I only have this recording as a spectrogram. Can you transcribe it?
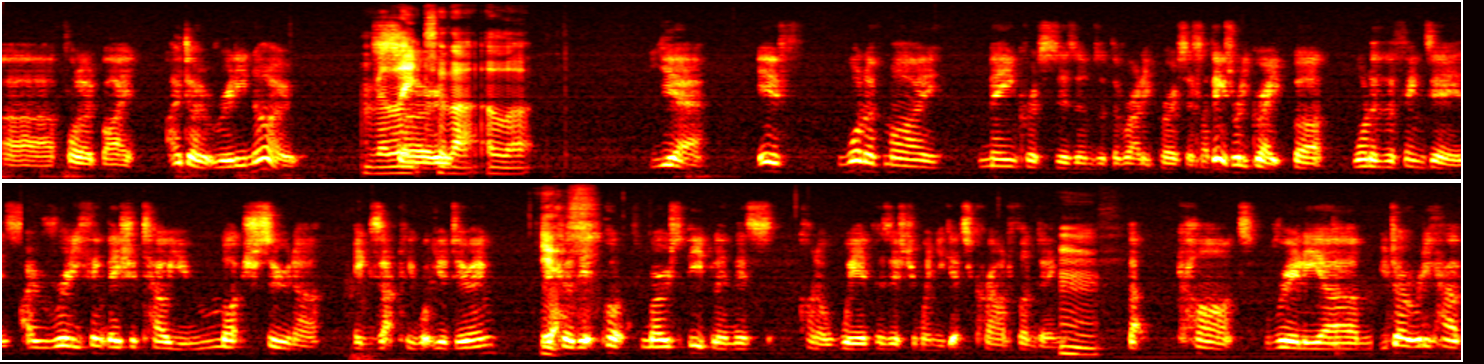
uh, followed by I don't really know. relate So- to that a lot Yeah, if one of my main criticisms of the Raleigh process, I think it's really great, but one of the things is I really think they should tell you much sooner exactly what you're doing yes because it puts most people in this kind of weird position when you get to crowdfunding mm. can't really um you don't really have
